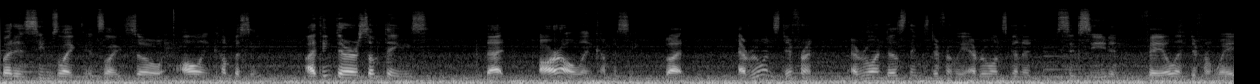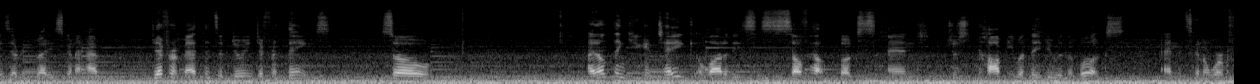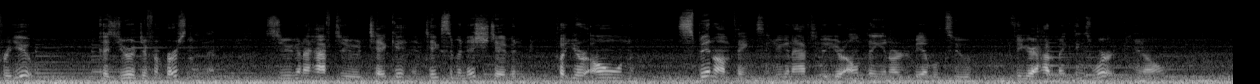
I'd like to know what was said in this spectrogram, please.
but it seems like it's like so all encompassing i think there are some things that are all encompassing but everyone's different. Everyone does things differently. Everyone's going to succeed and fail in different ways. Everybody's going to have different methods of doing different things. So i don't think you can take a lot of these self-help books and just copy what they do in the books and it's going to work for you because you're a different person than them so you're going to have to take it and take some initiative and put your own spin on things. And you're going to have to do your own thing in order to be able to figure out how to make things work, you know?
